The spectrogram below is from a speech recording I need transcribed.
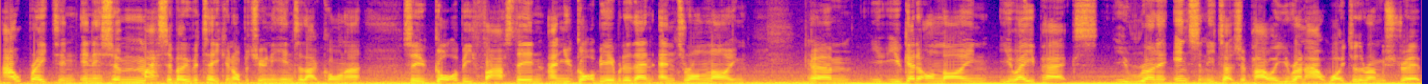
outbraked in, and it's a massive overtaking opportunity into that corner. So you've got to be fast in, and you've got to be able to then enter online. Um, you, you, get it online, you apex, you run it, instantly touch the power, you run out wide to the rumble strip,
